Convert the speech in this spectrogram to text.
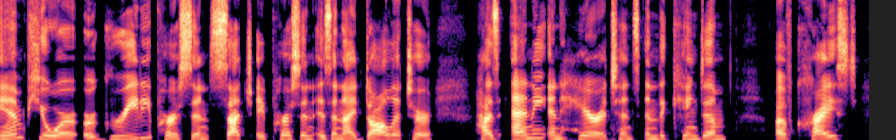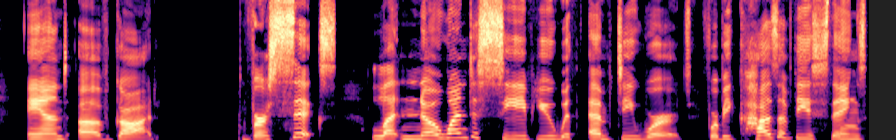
impure, or greedy person, such a person is an idolater, has any inheritance in the kingdom of Christ and of God. Verse 6 Let no one deceive you with empty words, for because of these things,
